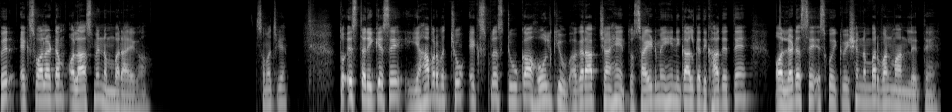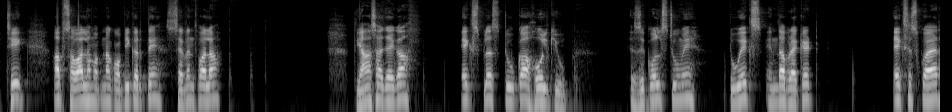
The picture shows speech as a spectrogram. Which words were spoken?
फिर एक्स वाला टर्म और लास्ट में नंबर आएगा। समझ गए? तो इस तरीके से यहाँ पर बच्चों x प्लस टू का होल क्यूब अगर आप चाहें तो साइड में ही निकाल के दिखा देते हैं और लेटर से इसको इक्वेशन नंबर वन मान लेते हैं। ठीक? अब सवाल हम अपना कॉपी करते हैं सेवेंथ वाला। तो यहाँ से आ जाएगा, x प्लस टू का whole cube is equals to में two x in the bracket x square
